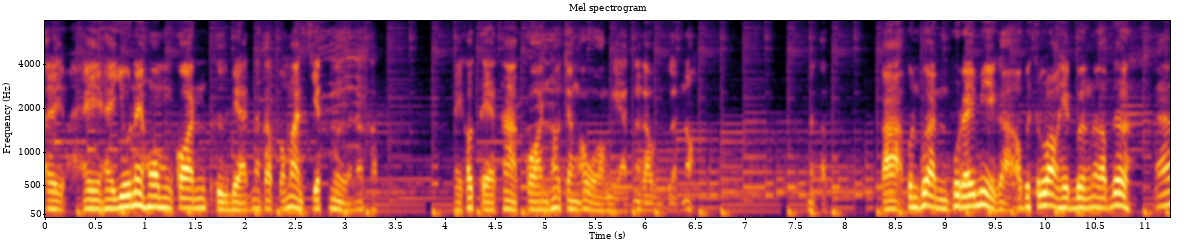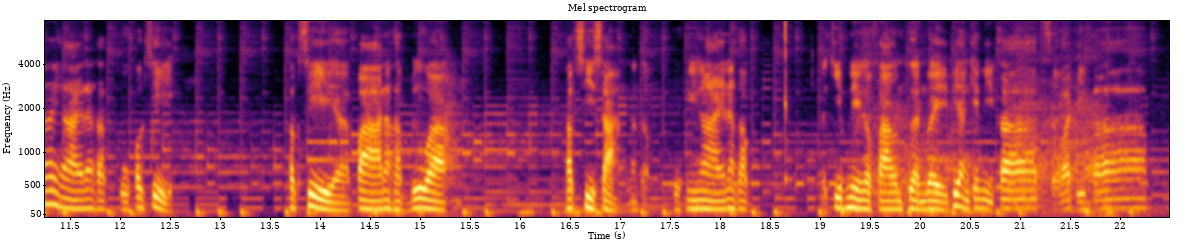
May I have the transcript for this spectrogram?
ให้ให้ให้อยู่ในโฮมก่อนถือแดดนะครับ ประมาณเจ็ดมือนะครับ ให้เขาแตกหากก่อนเขาจังเอาออกแดดนะครับเพื่อนเนาะนะครับก็เพื่อนๆผู้ใดมีก็เอาไปทดลองเฮ็ดเบิงนะครับ เด้อง่ายๆนะครับปลูกผักชีผักชีปลานะครับ หรือว่าผักชีสางนะครับปลูกง่ายๆนะครับคลิปนี้ก็ฝากเพื่อนๆไว้เพียงแค่นี้ครับ สวัสดีครับ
